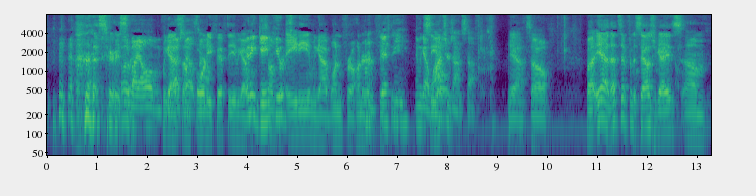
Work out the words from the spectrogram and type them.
Seriously, I'm Seriously. gonna buy all of them. we got some sales 40, now. 50. We got Any some for 80, and we got one for 150. 150, and we got sealed. watchers on stuff. Yeah, so but yeah, that's it for the sales, you guys. Um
